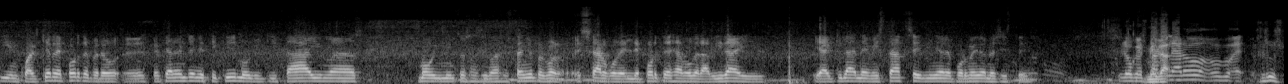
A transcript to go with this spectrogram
y en cualquier deporte, pero especialmente en el ciclismo, que quizá hay más movimientos así más extraños, pero bueno, es algo del deporte, es algo de la vida y, y aquí la enemistad, si hay dinero por medio, no existe. Lo que está Mira, claro, eh, Jesús.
